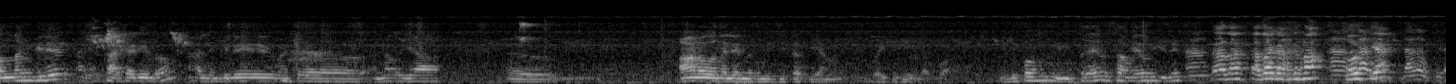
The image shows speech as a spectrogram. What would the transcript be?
ഒന്നെങ്കിൽ കാറ്റാടി യന്ത്രം അല്ലെങ്കിൽ മറ്റേ എന്താ പറയുക ആണവ നിലയം നിർമ്മിച്ചിട്ടൊക്കെയാണ് വൈദ്യുതി ഉണ്ടാക്കുക. ഇതിപ്പം ഇത്രയും സമയം ഇത് അതാ അതാ കറങ്ങുന്ന. നോക്കിയാ? അതാ നോക്കുക.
